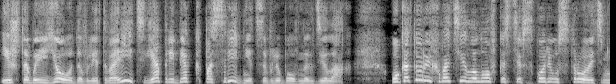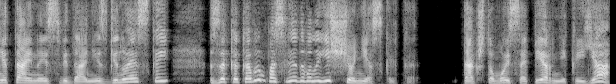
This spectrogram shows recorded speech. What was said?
и чтобы ее удовлетворить, я прибег к посреднице в любовных делах, у которой хватило ловкости вскоре устроить мне тайное свидание с Генуэзской, за каковым последовало еще несколько. Так что мой соперник и я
